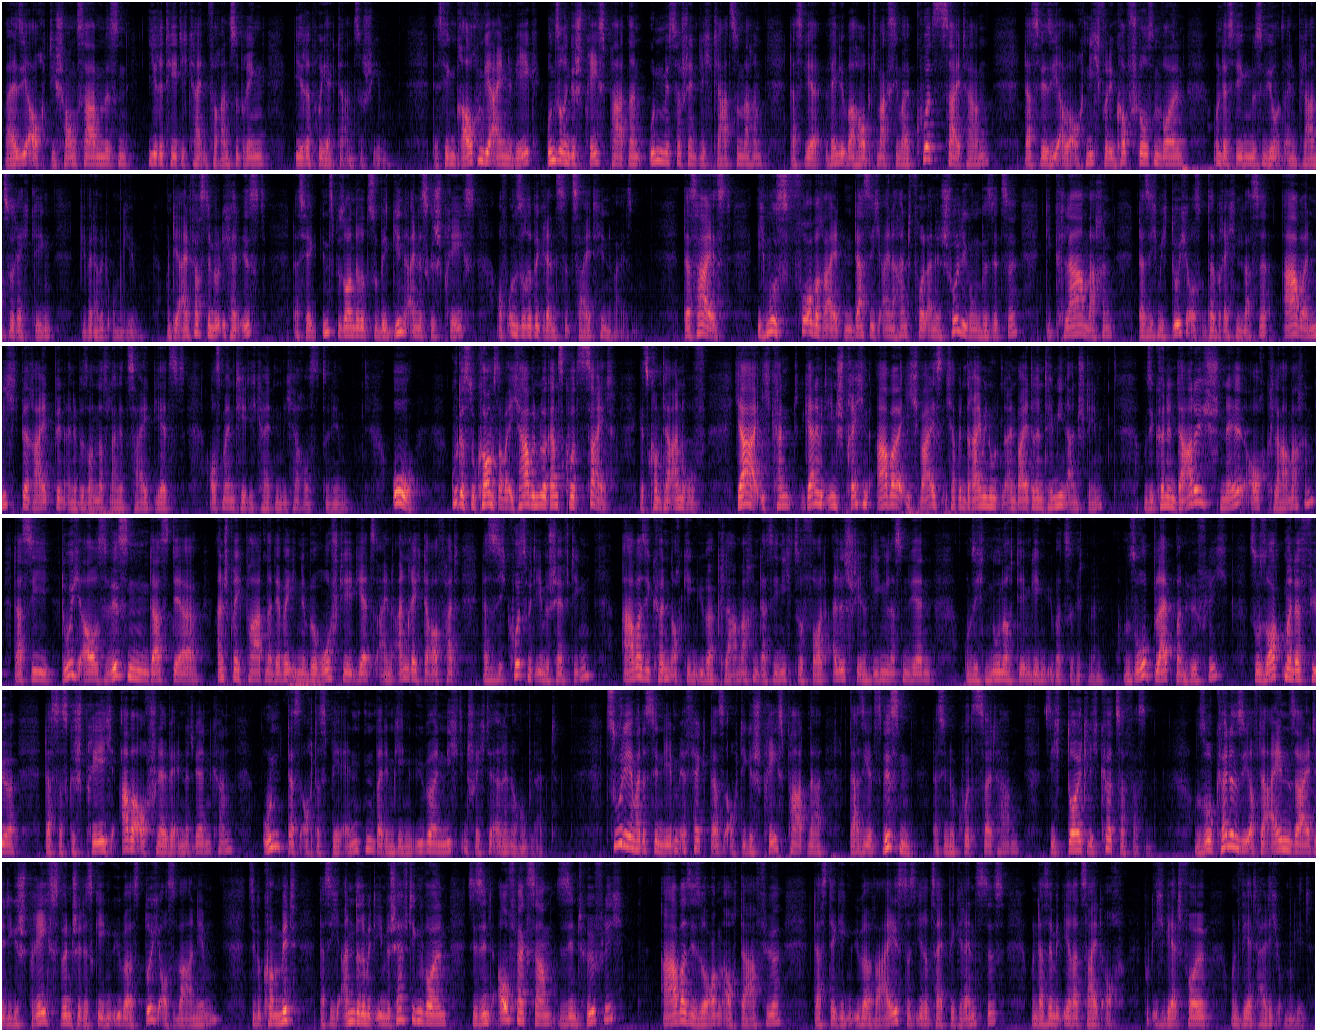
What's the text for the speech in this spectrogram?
weil Sie auch die Chance haben müssen, Ihre Tätigkeiten voranzubringen, Ihre Projekte anzuschieben. Deswegen brauchen wir einen Weg, unseren Gesprächspartnern unmissverständlich klarzumachen, dass wir, wenn überhaupt, maximal kurz Zeit haben, dass wir sie aber auch nicht vor den Kopf stoßen wollen und deswegen müssen wir uns einen Plan zurechtlegen, wie wir damit umgehen. Und die einfachste Möglichkeit ist, dass wir insbesondere zu Beginn eines Gesprächs auf unsere begrenzte Zeit hinweisen. Das heißt, ich muss vorbereiten, dass ich eine Handvoll an Entschuldigungen besitze, die klar machen, dass ich mich durchaus unterbrechen lasse, aber nicht bereit bin, eine besonders lange Zeit jetzt aus meinen Tätigkeiten mich herauszunehmen. Oh, gut, dass du kommst, aber ich habe nur ganz kurz Zeit. Jetzt kommt der Anruf. Ja, ich kann gerne mit Ihnen sprechen, aber ich weiß, ich habe in drei Minuten einen weiteren Termin anstehen. Und Sie können dadurch schnell auch klar machen, dass Sie durchaus wissen, dass der Ansprechpartner, der bei Ihnen im Büro steht, jetzt ein Anrecht darauf hat, dass Sie sich kurz mit ihm beschäftigen. Aber Sie können auch gegenüber klar machen, dass Sie nicht sofort alles stehen und liegen lassen werden, um sich nur noch dem Gegenüber zu widmen. Und so bleibt man höflich, so sorgt man dafür, dass das Gespräch aber auch schnell beendet werden kann und dass auch das Beenden bei dem Gegenüber nicht in schlechter Erinnerung bleibt. Zudem hat es den Nebeneffekt, dass auch die Gesprächspartner, da sie jetzt wissen, dass sie nur Kurzzeit haben, sich deutlich kürzer fassen. Und so können sie auf der einen Seite die Gesprächswünsche des Gegenübers durchaus wahrnehmen. Sie bekommen mit, dass sich andere mit ihnen beschäftigen wollen. Sie sind aufmerksam, sie sind höflich, aber sie sorgen auch dafür, dass der Gegenüber weiß, dass ihre Zeit begrenzt ist und dass er mit ihrer Zeit auch wirklich wertvoll und werthaltig umgeht.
